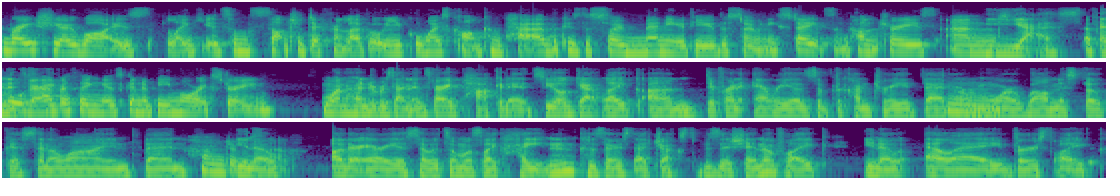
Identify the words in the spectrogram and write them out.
ratio wise like it's on such a different level you almost can't compare because there's so many of you there's so many states and countries and yes of and course very, everything is going to be more extreme 100% it's very pocketed so you'll get like um, different areas of the country that mm. are more wellness focused and aligned than 100%. you know other areas so it's almost like heightened because there's that juxtaposition of like you know LA versus like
